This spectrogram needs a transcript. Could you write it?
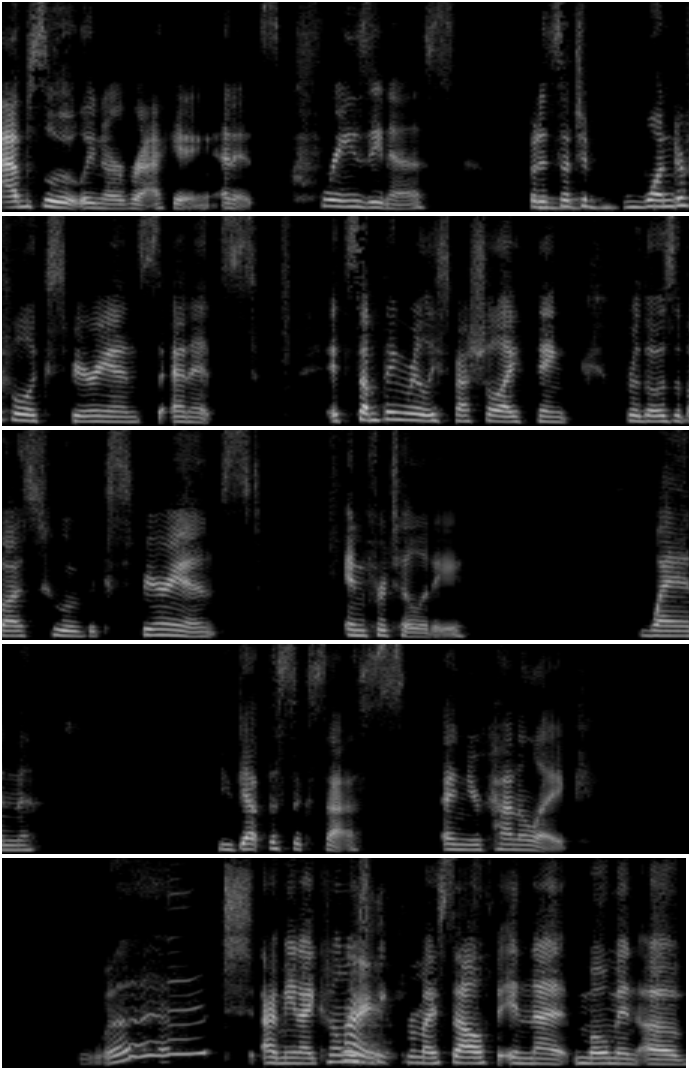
absolutely nerve wracking and it's craziness, but it's mm such a mm-hmm. wonderful experience. And it's, it's something really special, I think, for those of us who have experienced infertility when you get the success and you're kind of like, what? I mean, I can only right. speak for myself in that moment of,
